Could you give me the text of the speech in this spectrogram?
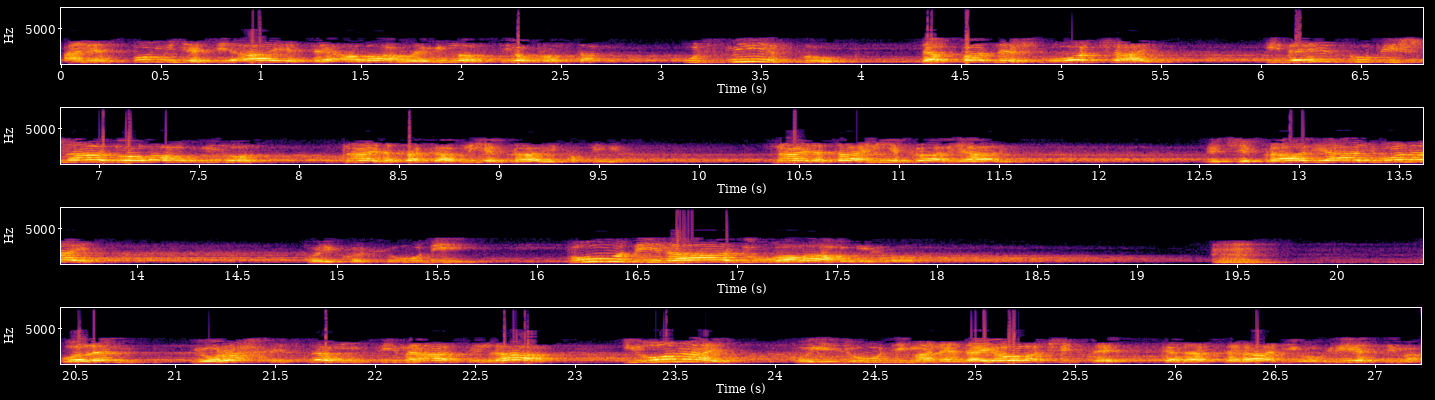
a ne spominjeti ajete Allahove milosti i oprosta, u smislu da padneš u očaj i da izgubiš nadu Allahovu milost, znaj da takav nije pravi fakir. Znaj da taj nije pravi alim. Već je pravi alim onaj koji kod ljudi budi nadu u Allahovu milost. ولم يرحس لهم في معاصي الله i onaj koji ljudima ne daje olakšice kada se radi o grijesima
